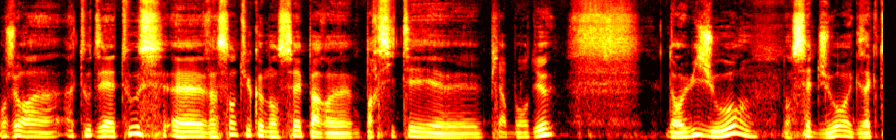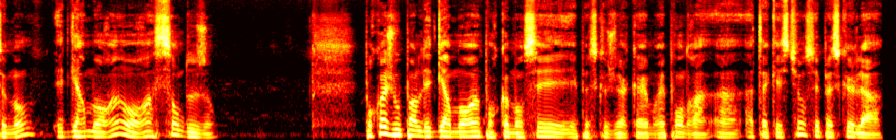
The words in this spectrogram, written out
Bonjour à, toutes et à tous. Vincent, tu commençais par, par citer Pierre Bourdieu. Dans huit jours, dans sept jours exactement, Edgar Morin aura 102 ans. Pourquoi je vous parle d'Edgar Morin pour commencer, et parce que je vais quand même répondre à, ta question, c'est parce que la-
